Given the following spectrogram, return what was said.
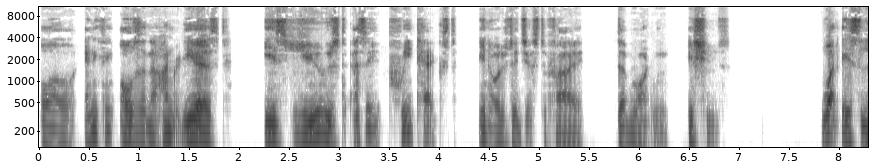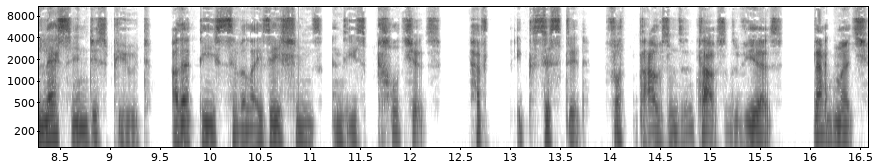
or anything older than 100 years is used as a pretext in order to justify the modern issues. What is less in dispute are that these civilizations and these cultures have existed for thousands and thousands of years. That much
